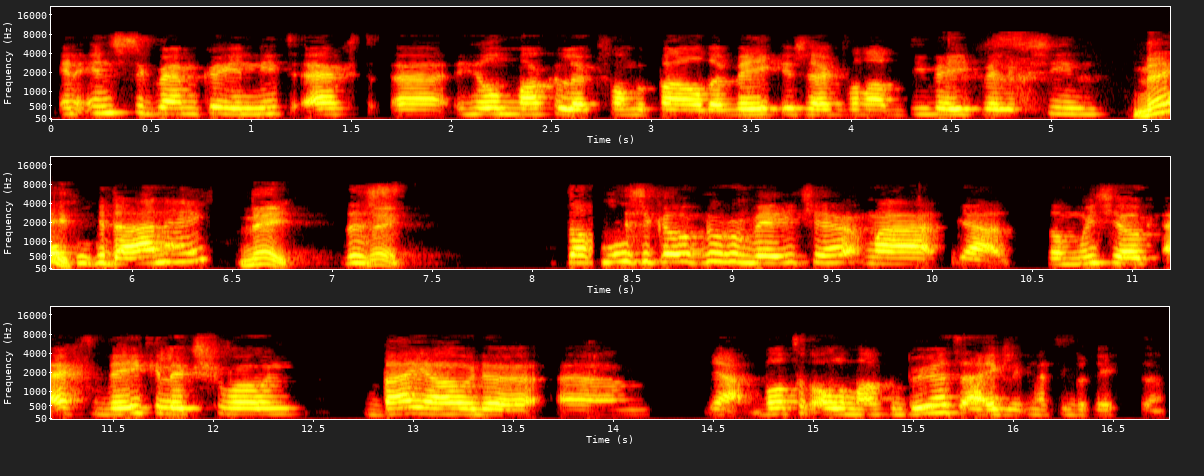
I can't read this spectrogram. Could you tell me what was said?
in Instagram kun je niet echt eh, heel makkelijk van bepaalde weken zeggen van nou, die week wil ik zien wat hij gedaan heeft. nee, Dus nee. Dat mis ik ook nog een beetje. Maar ja, dan moet je ook echt wekelijks gewoon bijhouden ehm, ja, wat er allemaal gebeurt eigenlijk met die berichten.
